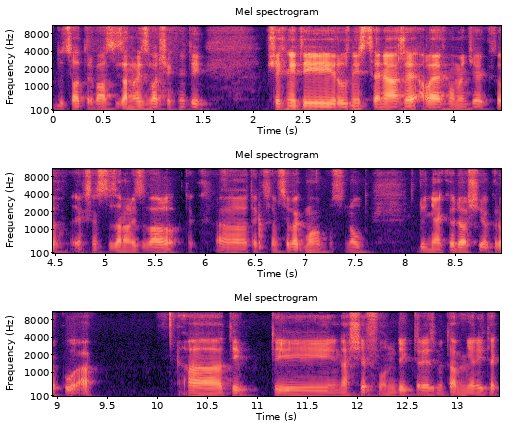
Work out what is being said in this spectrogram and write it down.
docela trvá si zanalizovat všechny ty, všechny ty různé scénáře, ale v momentě, jak, to, jak jsem se to zanalizoval, tak, uh, tak jsem se pak mohl posunout do nějakého dalšího kroku a, a ty, ty naše fondy, které jsme tam měli, tak,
